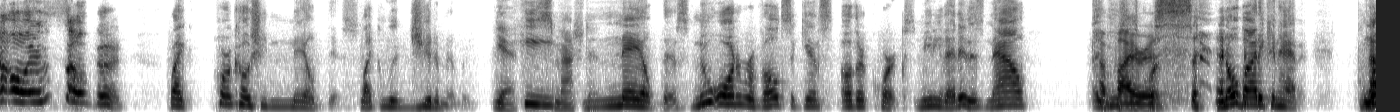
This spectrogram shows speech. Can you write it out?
oh, it was so good. Like Horikoshi nailed this, like legitimately. Yeah, He smashed it. nailed this. New order revolts against other quirks, meaning that it is now A useless quirk. virus. Nobody can have it. Not-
